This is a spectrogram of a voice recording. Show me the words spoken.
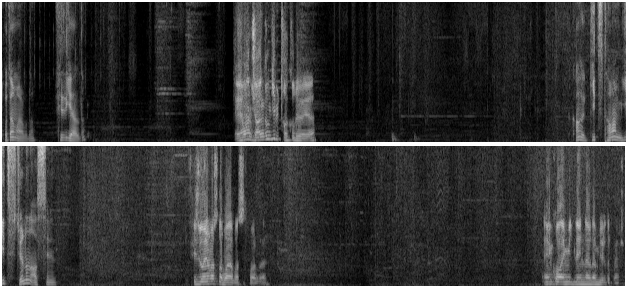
Totem var burada. Fiz geldi. Eleman jungle gibi takılıyor ya. Kanka git tamam git canın az senin. Fizz oynaması da baya basit bu arada. En kolay mid lane'lerden biridir bence.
